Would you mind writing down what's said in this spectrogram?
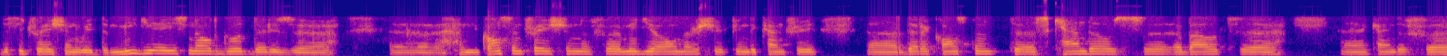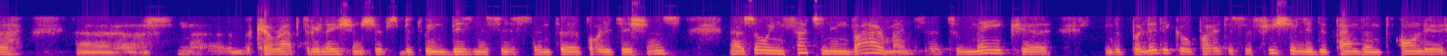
the situation with the media is not good. There is a, a concentration of media ownership in the country. Uh, there are constant uh, scandals uh, about kind of corrupt relationships between businesses and politicians. so, in such an environment, to make the political parties officially dependent only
